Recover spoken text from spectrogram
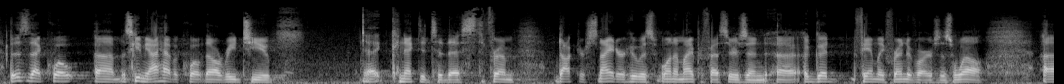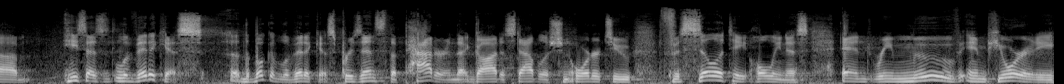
But this is that quote, um, excuse me, I have a quote that I'll read to you uh, connected to this from Dr. Snyder, who was one of my professors and uh, a good family friend of ours as well. Um, he says Leviticus, uh, the book of Leviticus, presents the pattern that God established in order to facilitate holiness and remove impurity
